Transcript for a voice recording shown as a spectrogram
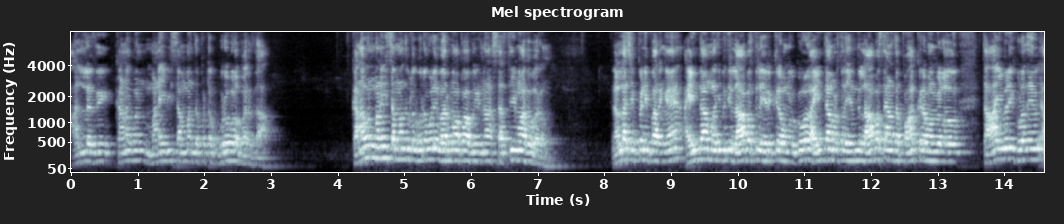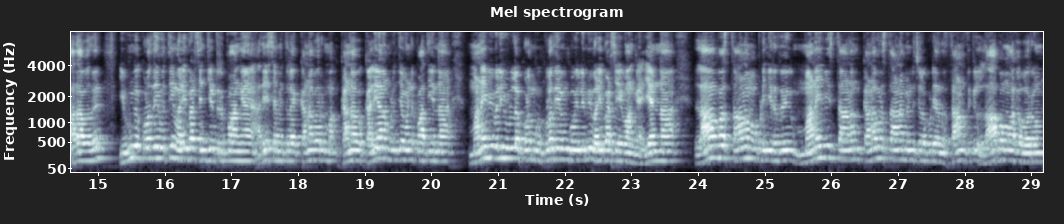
அல்லது கணவன் மனைவி சம்பந்தப்பட்ட உறவுல வருதா? கணவன் மனைவி சம்பந்தப்பட்ட உறவுகளே வருமாப்பா அப்படின்னா சத்தியமாக வரும். நல்லா செக் பண்ணி பாருங்க. ஐந்தாம் அதிபதி லாபத்தில் இருக்கிறவங்களுக்கோ ஐந்தாம் இடத்துல இருந்து லாபஸ்தானத்தை பார்க்குறவங்களோ தாய் வழி குலதெய்வம் அதாவது இவங்க குலதெய்வத்தையும் வழிபாடு செஞ்சுட்டு இருப்பாங்க அதே சமயத்தில் கணவர் கணவர் கல்யாணம் முடிஞ்சவன்னு பார்த்தீங்கன்னா மனைவி வழி உள்ள குலம் குலதெய்வம் கோயிலுமே வழிபாடு செய்வாங்க. ஏன்னா லாபஸ்தானம் அப்படிங்கிறது மனைவி ஸ்தானம் கணவர் ஸ்தானம் என்று சொல்லக்கூடிய அந்த ஸ்தானத்துக்கு லாபமாக வரும்.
